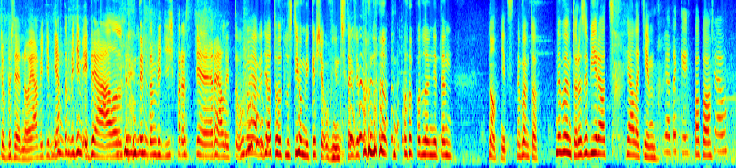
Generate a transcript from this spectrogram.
Dobře, no, já, vidím, já v tom vidím ideál, ty, v tom vidíš prostě realitu. No já viděla toho tlustého Mikeše uvnitř, takže podle, po- podle mě ten... No nic, nebudem to, nebudem to rozebírat, já letím. Já taky. Papa. Čau.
